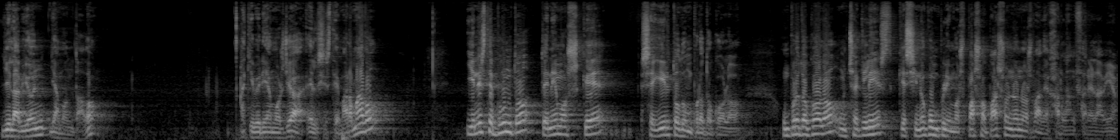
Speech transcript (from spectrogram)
y el avión ya montado. Aquí veríamos ya el sistema armado, y en este punto tenemos que seguir todo un protocolo. Un protocolo, un checklist, que si no cumplimos paso a paso no nos va a dejar lanzar el avión.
